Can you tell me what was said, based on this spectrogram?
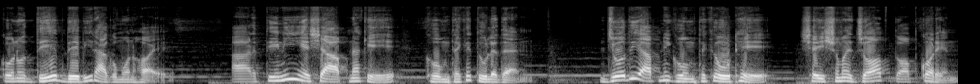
কোনো দেব দেবীর আগমন হয়। আর তিনি এসে আপনাকে ঘুম থেকে তুলে দেন। যদি আপনি ঘুম থেকে উঠে সেই সময় জপ তপ করেন,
